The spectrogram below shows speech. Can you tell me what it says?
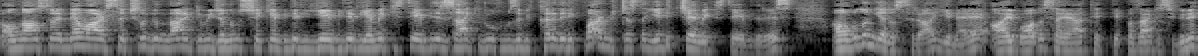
Ondan sonra ne varsa çılgınlar gibi canımız çekebilir, yiyebilir, yemek isteyebilir. Sanki ruhumuzda bir kara delik varmışçasına yedikçe yemek isteyebiliriz. Ama bunun yanı sıra yine Ay Boğa'da seyahat ettiği pazartesi günü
